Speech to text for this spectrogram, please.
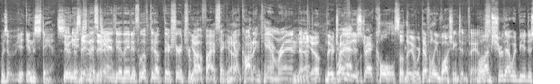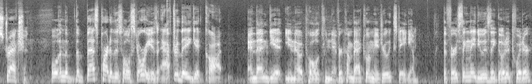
was it in the stands. In the stands, in the yeah. stands, yeah. they just lifted up their shirts for Yeah. about five seconds, Yeah. got caught on camera, and uh, Yep, they were trying we're to at- distract Cole, so they were definitely Washington fans. Well, I'm sure that would be a distraction. Well, and the the best part of this whole story is after they get caught and then get, you know, told to never come back to a major league stadium, the first thing they do is they go to Twitter.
